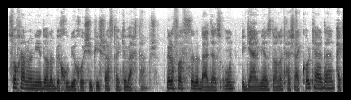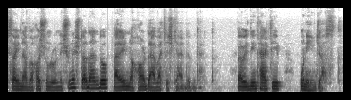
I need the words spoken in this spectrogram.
سخنرانی دانا به خوبی و خوشی پیش رفتن که وقت تم شد. بلافاصله بعد از اون به گرمی از دانا تشکر کردند عکسهای نوه هاشون رو نشونش دادند و برای نهار دعوتش کرده بودند. و بدین ترتیب اون اینجاست.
